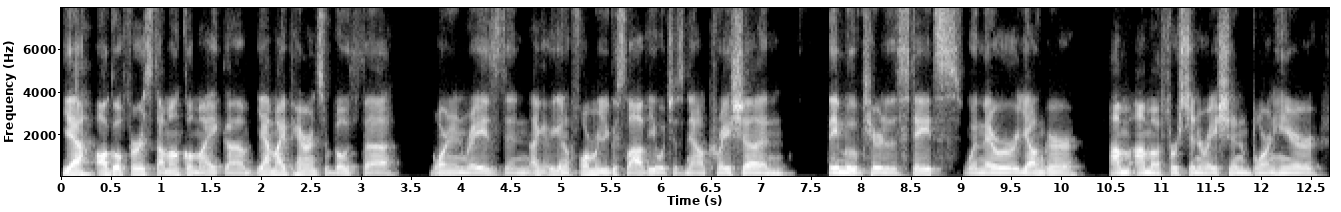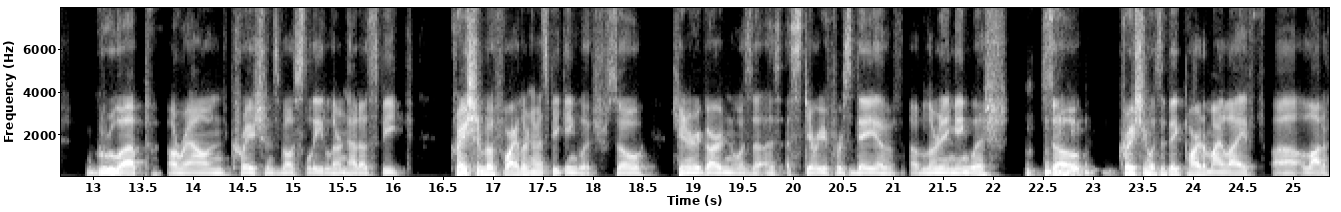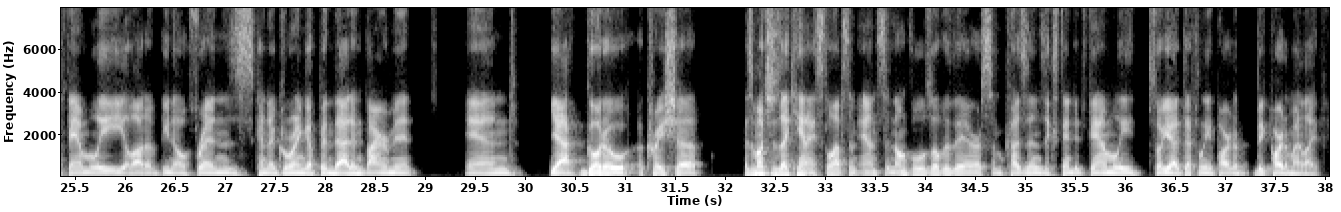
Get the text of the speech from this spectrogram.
Yeah, I'll go first. I'm Uncle Mike. Um, yeah, my parents are both uh, born and raised in you know former Yugoslavia, which is now Croatia, and they moved here to the states when they were younger. I'm I'm a first generation born here, grew up around Croatians mostly, learned how to speak Croatian before I learned how to speak English. So kindergarten was a, a scary first day of of learning English. So Croatian was a big part of my life. Uh, a lot of family, a lot of you know friends, kind of growing up in that environment, and yeah, go to Croatia as much as I can. I still have some aunts and uncles over there, some cousins, extended family. So yeah, definitely a part of big part of my life.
